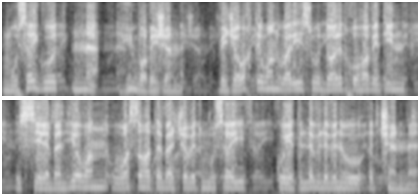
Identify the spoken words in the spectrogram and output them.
موسى گوت نه هم باویجن و جا وقت وان وریس و دارد خوهاویتین سیر بندی وان وصها تبرچاوت موسى کویت لف لفنو اتشن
